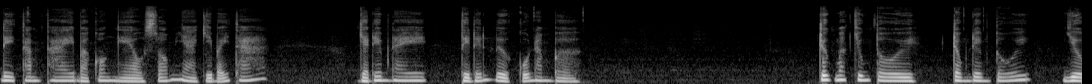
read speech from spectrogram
đi thăm thai bà con nghèo xóm nhà chị Bảy Thá. Và đêm nay thì đến lượt của năm bờ. Trước mắt chúng tôi, trong đêm tối, vừa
